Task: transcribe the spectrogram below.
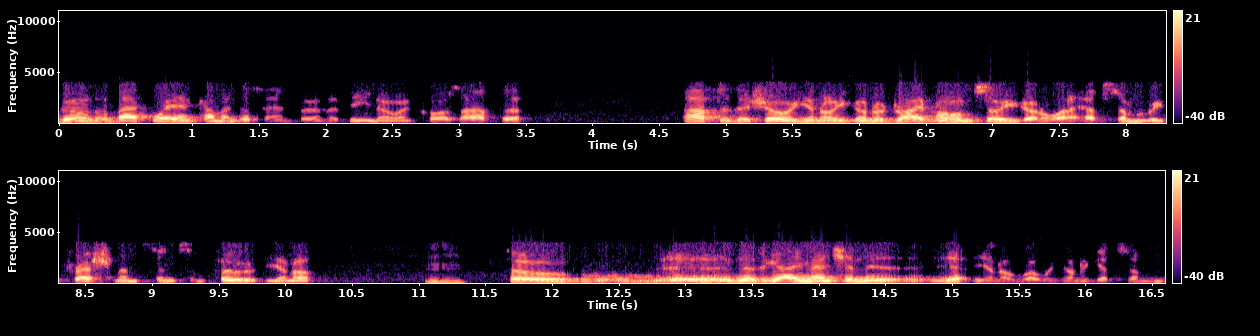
go the back way and come into San Bernardino. And of course, after after the show, you know, you're going to drive home, so you're going to want to have some refreshments and some food, you know. So uh, this guy mentioned, uh, you know, well, we're going to get some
